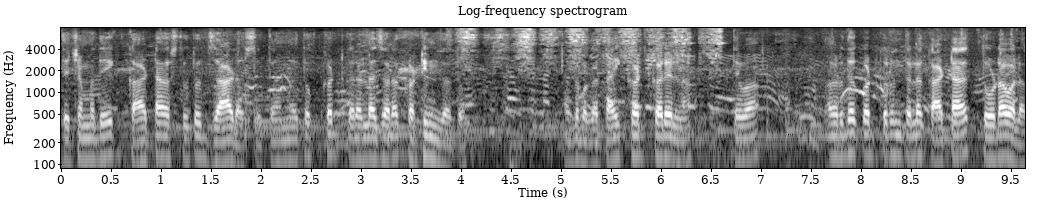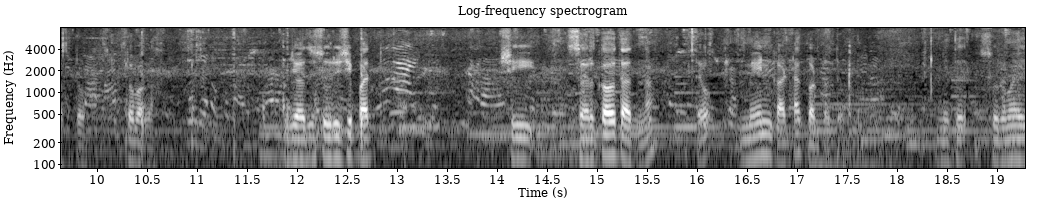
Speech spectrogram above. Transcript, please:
त्याच्यामध्ये एक काटा असतो तो जाड असतो. त्यामुळे तो कट करायला जरा कठीण जातो. आता बघा ताई कट करेल ना तेव्हा अर्ध कट करून त्याला काटा तोडावा लागतो. तो बघा. म्हणजे जेव्हा सुरीची पात शी सरकवतात ना तो मेन काटा कट होतो. आणि ते सुरमई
